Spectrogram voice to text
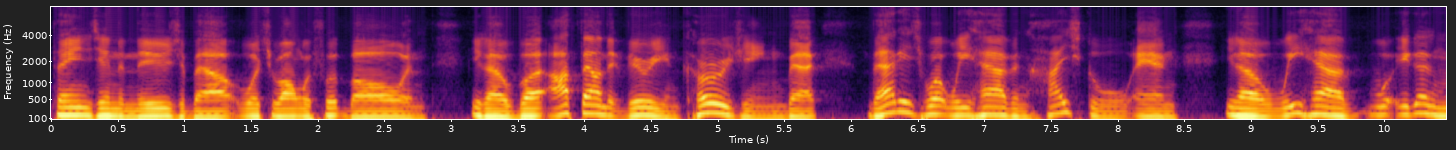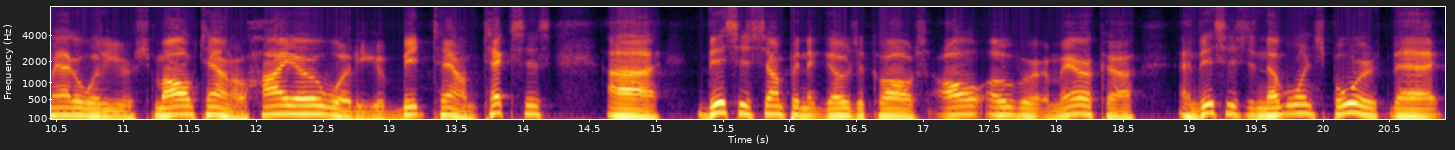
things in the news about what's wrong with football, and you know, but I found it very encouraging that that is what we have in high school, and you know, we have. It doesn't matter whether you're small town Ohio, whether you're big town Texas. Uh, this is something that goes across all over America, and this is the number one sport that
